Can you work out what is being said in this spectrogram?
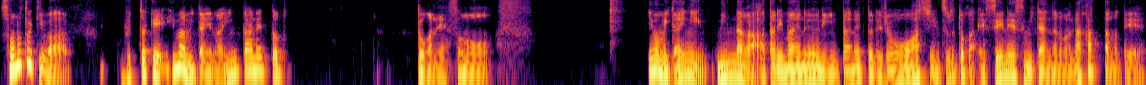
その時は、ぶっちゃけ今みたいなインターネットとかね、その、今みたいにみんなが当たり前のようにインターネットで情報発信するとか SNS みたいなのがなかったので、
